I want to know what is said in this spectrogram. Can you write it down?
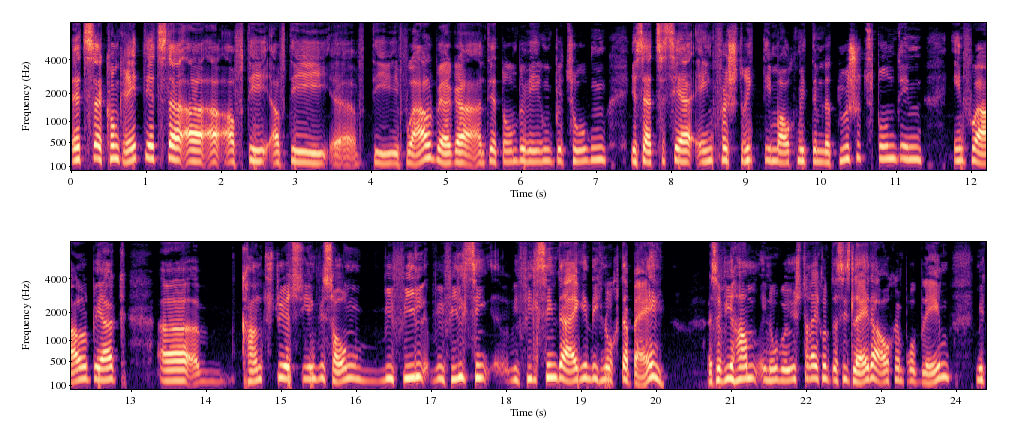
Jetzt äh, konkret jetzt äh, äh auf die auf die äh, auf die Vorarlberger Anti-Atom-Bewegung bezogen. Ihr seid sehr eng verstrickt, eben auch mit dem Naturschutzbund in in Vorarlberg. Kannst du jetzt irgendwie sagen, wie viel wie viel sind wie viel sind da eigentlich noch dabei? Also wir haben in Oberösterreich, und das ist leider auch ein Problem, mit,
